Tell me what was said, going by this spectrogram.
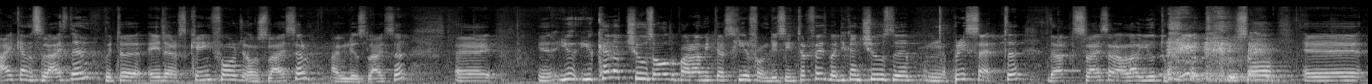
I can slice them with uh, either Skeinforge or Slic3r. I will use Slic3r. Uh, you, you cannot choose all the parameters here from this interface, but you can choose the um, preset that Slic3r allow you to create. so uh,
